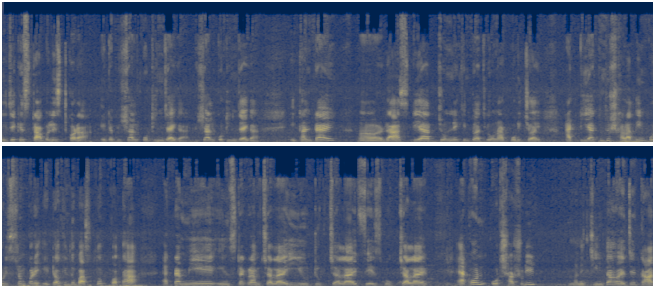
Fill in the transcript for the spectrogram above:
নিজেকে স্টাবলিশড করা, এটা বিশাল কঠিন জায়গা, বিশাল কঠিন জায়গা। এখানটায় রাজ টিয়ার জন্যে কিন্তু আজকে ওনার পরিচয়। আর টিয়া কিন্তু সারাদিন পরিশ্রম করে, এটাও কিন্তু বাস্তব কথা। একটা মেয়ে ইনস্টাগ্রাম চালায় ইউটিউব চালায় ফেসবুক চালায়। এখন ওর শাশুড়ির মানে চিন্তা হয়েছে, কাজ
